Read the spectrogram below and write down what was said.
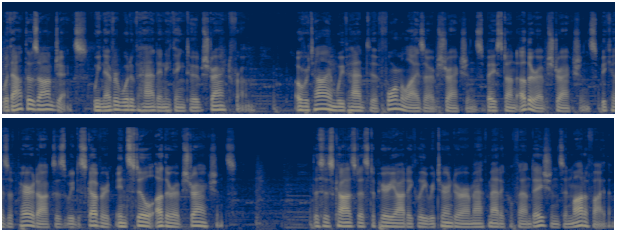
Without those objects, we never would have had anything to abstract from. Over time, we've had to formalize our abstractions based on other abstractions because of paradoxes we discovered in still other abstractions. This has caused us to periodically return to our mathematical foundations and modify them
